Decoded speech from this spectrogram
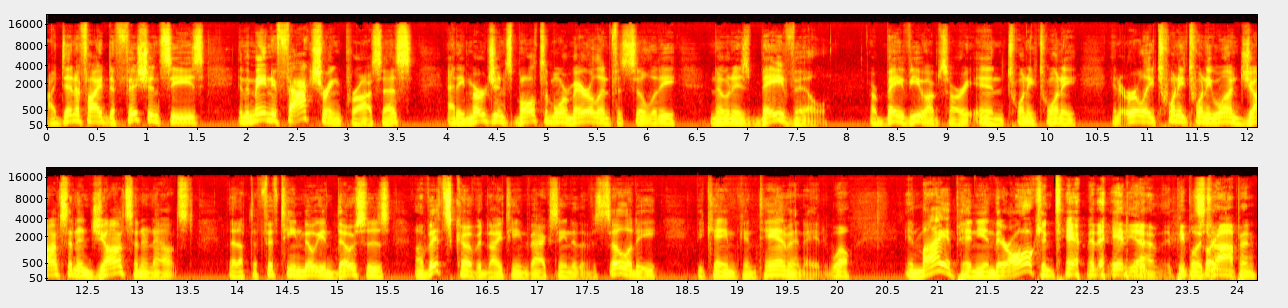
identified deficiencies in the manufacturing process at Emergent's Baltimore, Maryland facility known as Bayville or Bayview, I'm sorry, in 2020. In early 2021, Johnson & Johnson announced that up to 15 million doses of its COVID-19 vaccine at the facility became contaminated. Well, in my opinion, they're all contaminated. Yeah, people are It's like dropping.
